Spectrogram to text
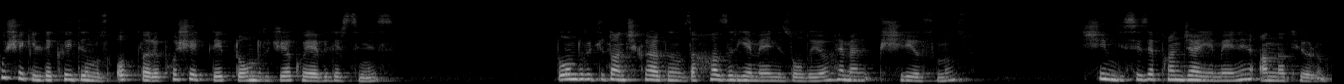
Bu şekilde kıydığımız otları poşetleyip dondurucuya koyabilirsiniz. Dondurucudan çıkardığınızda hazır yemeğiniz oluyor. Hemen pişiriyorsunuz. Şimdi size pancar yemeğini anlatıyorum.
